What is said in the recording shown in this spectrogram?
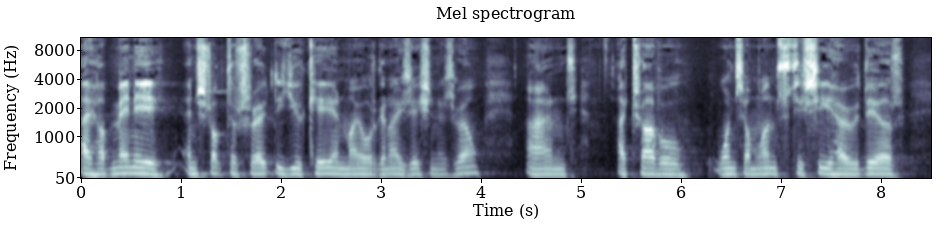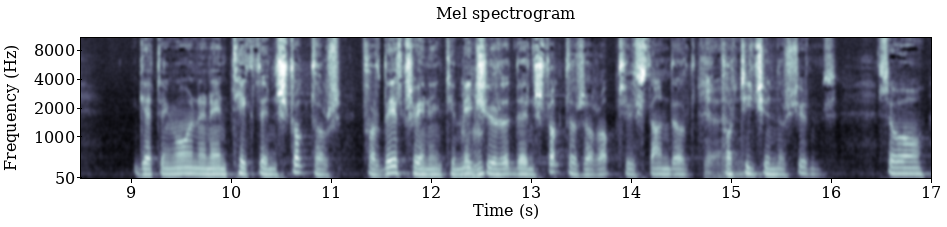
I have many instructors throughout the UK in my organisation as well, and I travel once a month to see how they're getting on, and then take the instructors for their training to make mm-hmm. sure that the instructors are up to standard yeah, for yeah. teaching their students. So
